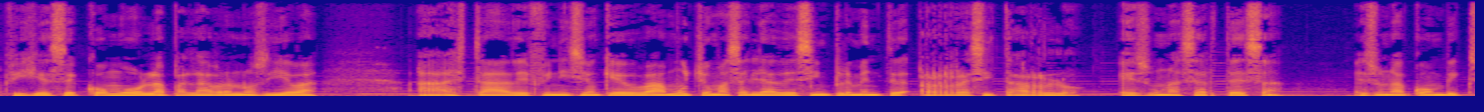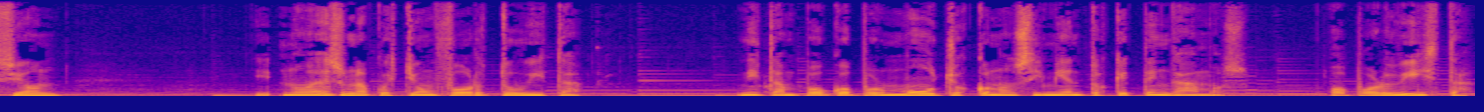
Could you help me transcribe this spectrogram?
Fíjese cómo la palabra nos lleva a esta definición que va mucho más allá de simplemente recitarlo. Es una certeza, es una convicción, no es una cuestión fortuita, ni tampoco por muchos conocimientos que tengamos, o por vista.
